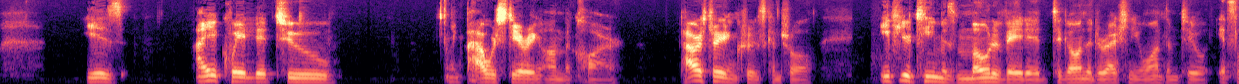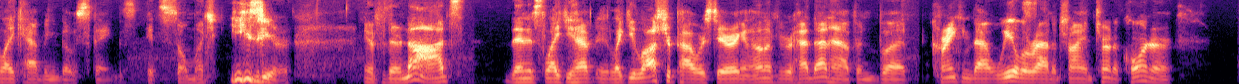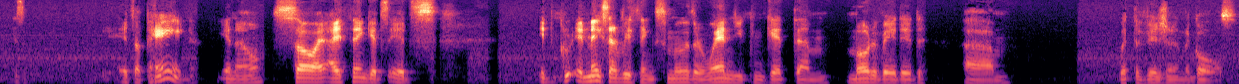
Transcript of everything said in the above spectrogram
Is i equate it to like power steering on the car power steering cruise control. If your team is motivated to go in the direction you want them to it's like having those things. It's so much easier. If they're not then it's like you have like you lost your power steering and i don't know if you've ever had that happen but cranking that wheel around to try and turn a corner is it's a pain you know? So i, I think it's it's it, it makes everything smoother when you can get them motivated um, with the vision and the goals.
